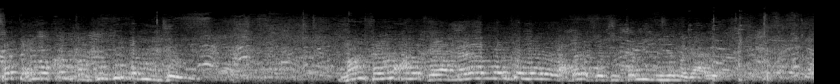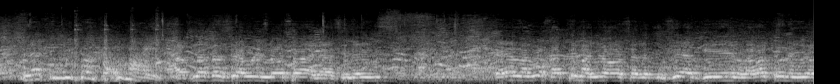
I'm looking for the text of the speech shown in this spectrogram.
saddex iyo kontonkii gurda buu joogay maantana waxaan arkayaa meel walba leela waxbarasha jirtamiyi iyo magaalo laakiin mid baan ka xumahay xafladda sida weyn loo soo agaasiday ee lagu khatimayo sanadufeerkii laba kun iyo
